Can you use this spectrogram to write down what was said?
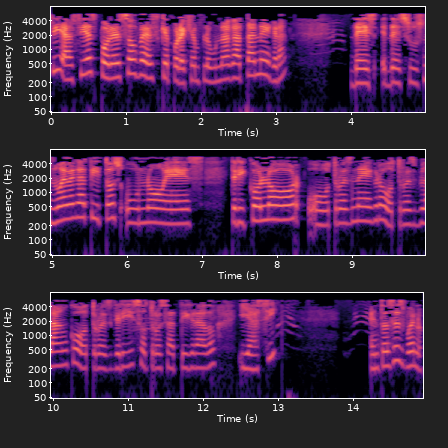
Sí, así es. Por eso ves que, por ejemplo, una gata negra, de, de sus nueve gatitos, uno es tricolor, otro es negro, otro es blanco, otro es gris, otro es atigrado, y así. Entonces, bueno,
